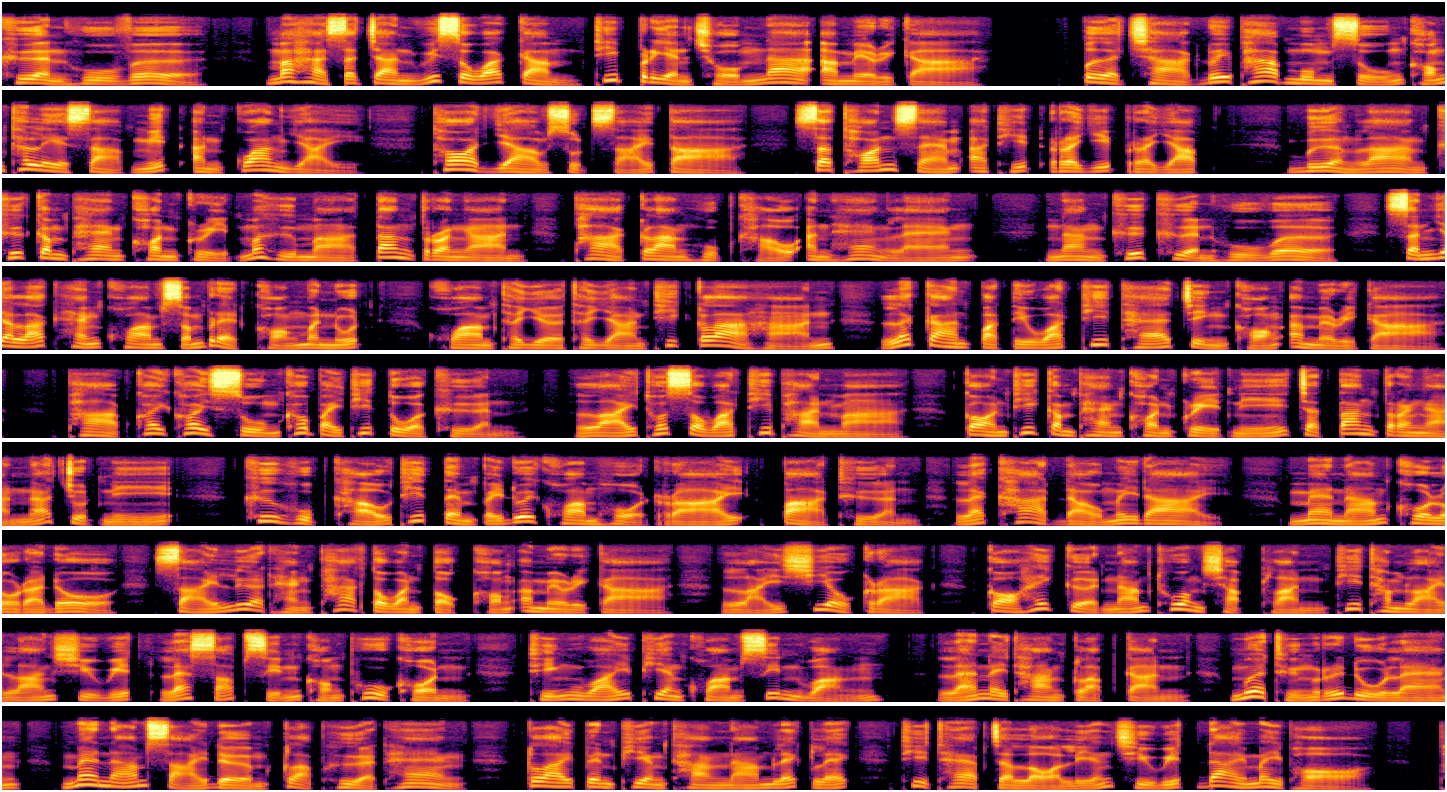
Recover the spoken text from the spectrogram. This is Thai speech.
เขื่อนฮูเวอร์ มหัศจรรย์วิศวกรรมที่เปลี่ยนโฉมหน้าอเมริกา เปิดฉากด้วยภาพมุมสูงของทะเลสาบมิดอันกว้างใหญ่ ทอดยาวสุดสายตา สะท้อนแสงอาทิตย์ระยิบระยับ เบื้องล่างคือกำแพงคอนกรีตมหึมาตั้งตระงานผ่ากลางหุบเขาอันแห้งแล้ง นั่นคือเขื่อนฮูเวอร์ สัญญลักษณ์แห่งความสำเร็จของมนุษย์ความทะเยอทะยานที่กล้าหาญและการปฏิวัติที่แท้จริงของอเมริกา ภาพค่อยๆ ซูมเข้าไปที่ตัวเขื่อน หลายทศวรรษที่ผ่านมา ก่อนที่กำแพงคอนกรีตนี้จะตั้งตระหง่านณจุดนี้ คือหุบเขาที่เต็มไปด้วยความโหดร้าย ป่าเถื่อน และคาดเดาไม่ได้ แม่น้ำโคโลราโด สายเลือดแห่งภาคตะวันตกของอเมริกา ไหลเชี่ยวกราก ก่อให้เกิดน้ำท่วมฉับพลันที่ทำลายล้างชีวิตและทรัพย์สินของผู้คน ทิ้งไว้เพียงความสิ้นหวัง และในทางกลับกัน เมื่อถึงฤดูแล้ง แม่น้ำสายเดิมกลับเหือดแห้ง กลายเป็นเพียงทางน้ำเล็กๆ ที่แทบจะหล่อเลี้ยงชีวิตได้ไม่พอ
